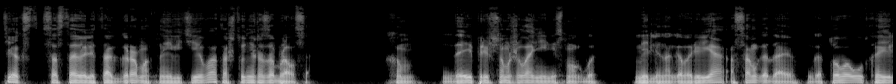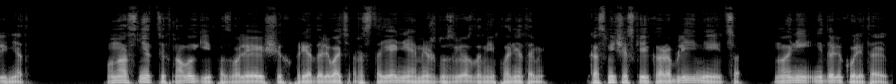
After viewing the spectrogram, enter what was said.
Текст составили так грамотно и витиевато, что не разобрался. Хм, да и при всем желании не смог бы. Медленно говорю я, а сам гадаю, готова утка или нет. У нас нет технологий, позволяющих преодолевать расстояние между звездами и планетами. Космические корабли имеются, но они недалеко летают.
